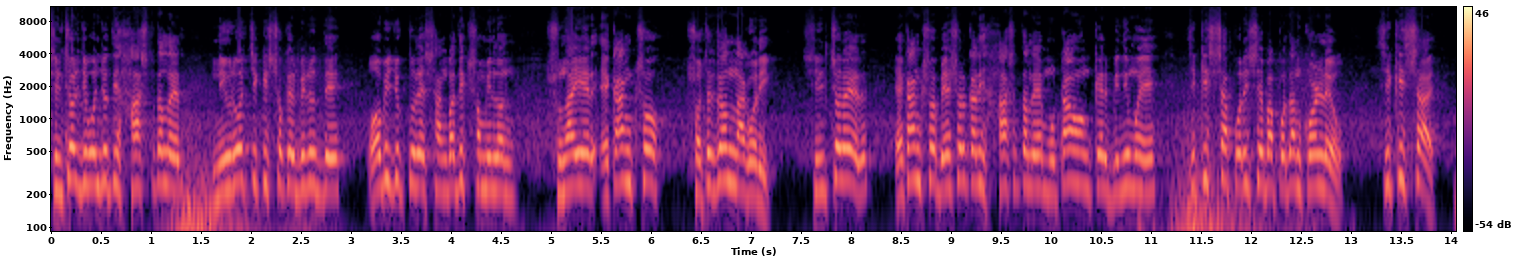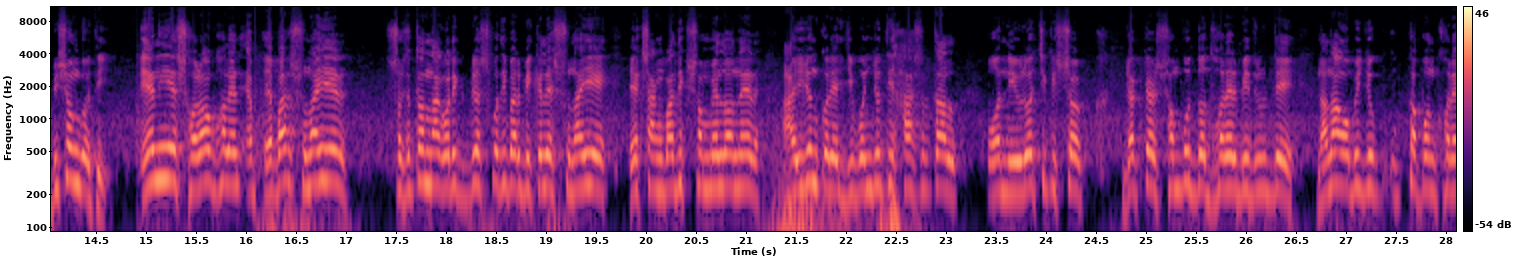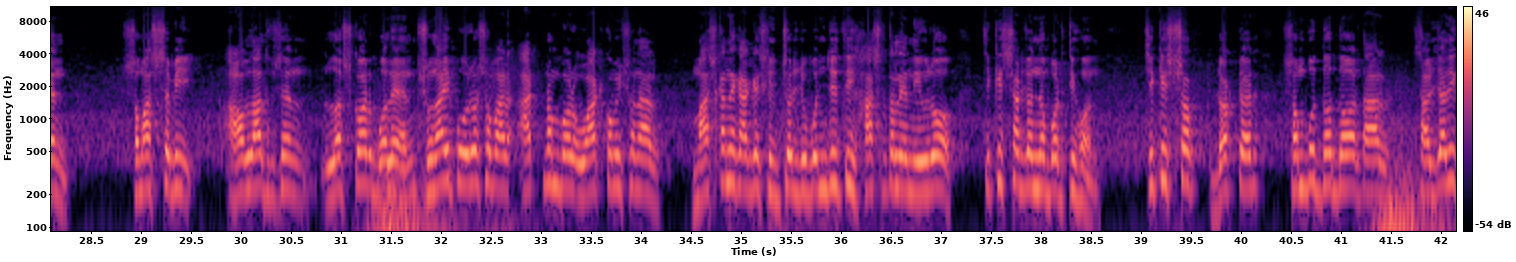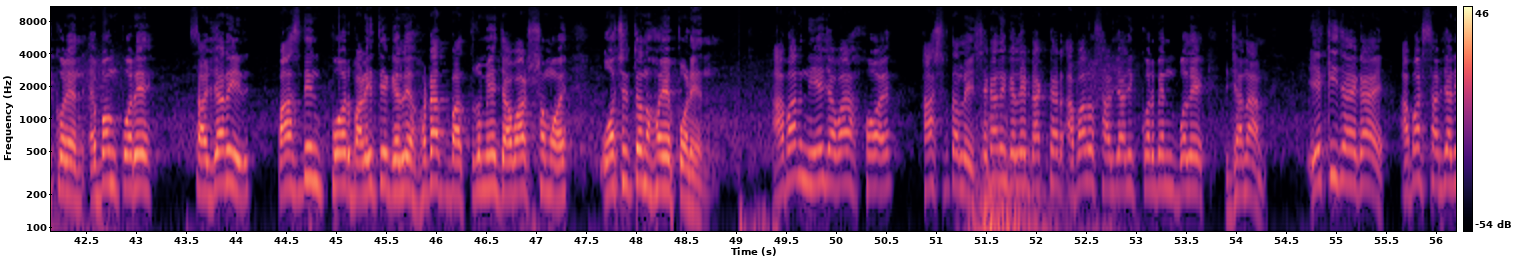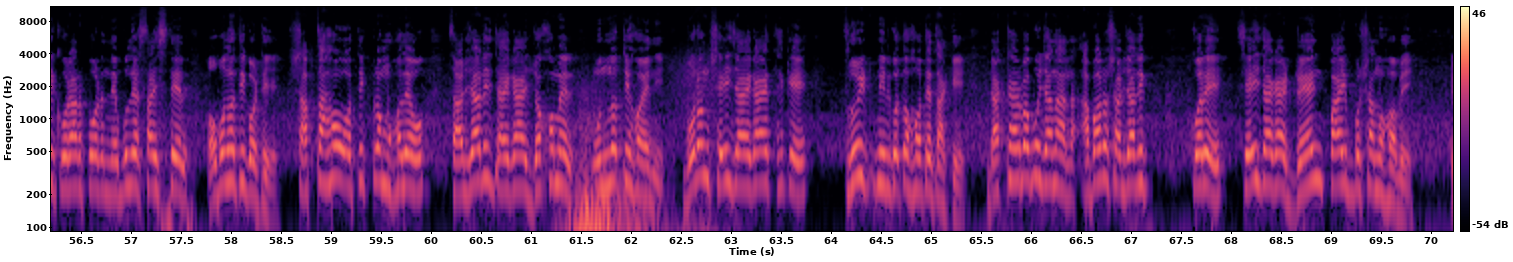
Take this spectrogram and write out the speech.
শিলচর জীবনজ্যোতি হাসপাতালের নিউরো চিকিৎসকের বিরুদ্ধে অভিযোগ তুলে সাংবাদিক সম্মেলন। সুনাইয়ের একাংশ সচেতন নাগরিক। শিলচরের একাংশ বেসরকারি হাসপাতালে মোটা অঙ্কের বিনিময়ে চিকিৎসা পরিষেবা প্রদান করলেও চিকিৎসায় বিসঙ্গতি। এ নিয়ে সরব হলেন এবার সুনাইয়ের সচেতন নাগরিক বৃহস্পতিবার বিকেলে সুনাইয়ে এক সাংবাদিক সম্মেলনের আয়োজন করে জীবনজ্যোতি হাসপাতাল ও নিউরো চিকিৎসক ডক্টর সম্বুদ্ধ ধরের বিরুদ্ধে নানা অভিযোগ উত্থাপন করেন। সমাজসেবী আওলাদ হোসেন লস্কর বলেন, সুনাই পৌরসভার আট নম্বর ওয়ার্ড কমিশনার মাসখানেক আগে শিলচর যুবনজ্যোতি হাসপাতালে নিউরো চিকিৎসার জন্য ভর্তি হন। চিকিৎসক ডক্টর সম্বুদ্ধ ধর তার সার্জারি করেন এবং পরে সার্জারির পাঁচ দিন পর বাড়িতে গেলে হঠাৎ বাথরুমে যাওয়ার সময় অচেতন হয়ে পড়েন। আবার নিয়ে যাওয়া হয় হাসপাতালে, সেখানে গেলে ডাক্তার আবারও সার্জারি করবেন বলে জানান। একই জায়গায় আবার সার্জারি করার পর নেবুলের স্বাস্থ্যের অবনতি ঘটে। সপ্তাহ অতিক্রম হলেও সার্জারির জায়গায় জখমের উন্নতি হয়নি, বরং সেই জায়গায় থেকে ফ্লুইড নির্গত হতে থাকে। ডাক্তারবাবু জানান, আবারও সার্জারি করে সেই জায়গায় ড্রেন পাইপ বসানো হবে।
